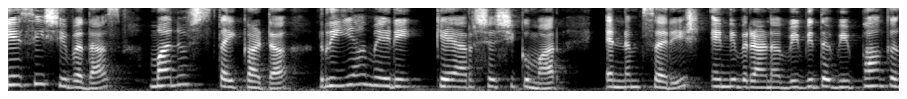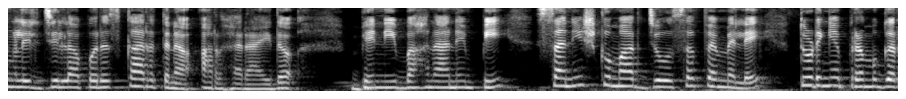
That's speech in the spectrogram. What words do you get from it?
K C Sivadas Manoj Thaikkattu Riya Mary K R Sasikumar N M Sareesh എന്നിവരാണ് വിവിധ വിഭാഗങ്ങളിൽ ജില്ലാ പുരസ്കാരത്തിന് അർഹരായത്. Benny Behanan M P Saneesh Kumar Joseph M L A തുടങ്ങിയ പ്രമുഖർ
